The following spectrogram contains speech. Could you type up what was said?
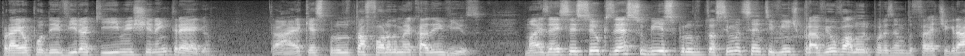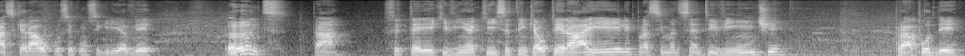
Para eu poder vir aqui e mexer na entrega, tá? É que esse produto está fora do mercado envios. Mas aí se, se eu quiser subir esse produto acima de 120 para ver o valor, por exemplo, do frete grátis, que era algo que você conseguiria ver antes, tá? Você teria que vir aqui, você tem que alterar ele para cima de 120 para poder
